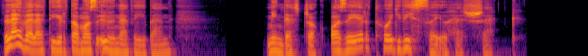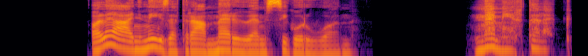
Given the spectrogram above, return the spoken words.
Levelet írtam az ő nevében. Mindez csak azért, hogy visszajöhessek. A leány nézett rám merően, szigorúan. Nem értelek.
